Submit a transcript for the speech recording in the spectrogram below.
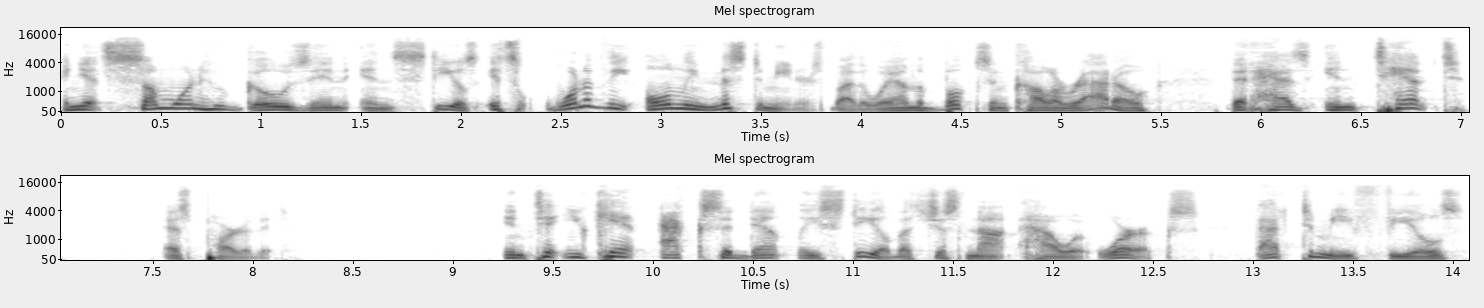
And yet, someone who goes in and steals, it's one of the only misdemeanors, by the way, on the books in Colorado that has intent as part of it. Intent, you can't accidentally steal. That's just not how it works. That to me feels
